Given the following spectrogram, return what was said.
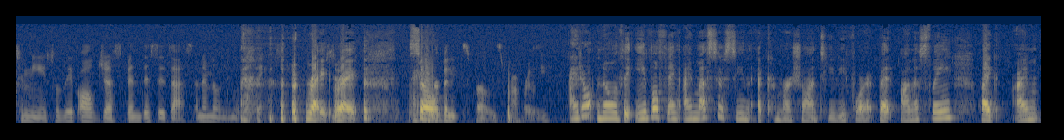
to me, so they've all just been "This Is Us" and a million little things. right, right. I So haven't been exposed properly. I don't know the evil thing. I must have seen a commercial on TV for it, but honestly, like I'm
